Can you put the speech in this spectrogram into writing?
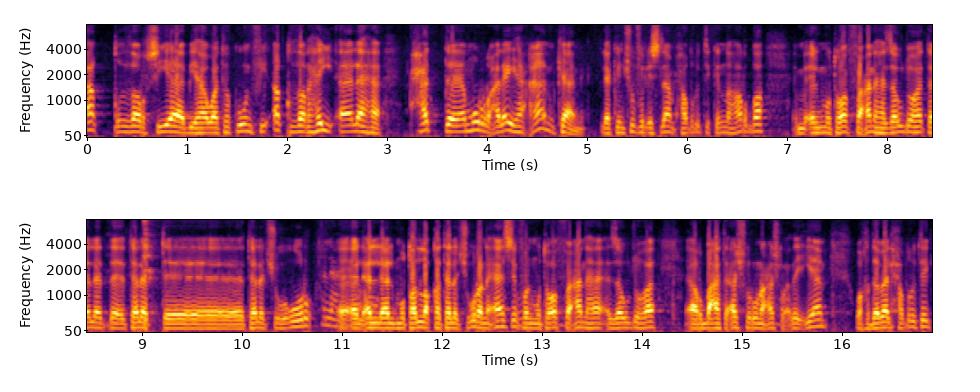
أقذر ثيابها وتكون في أقذر هيئة لها حتى يمر عليها عام كامل. لكن شوف الإسلام حضرتك النهارده المتوفى عنها زوجها ثلاث ثلاث ثلاث شهور المطلقة ثلاث شهور أنا آسف والمتوفى عنها زوجها أربعة أشهر وعشرة أيام واخده بال حضرتك.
